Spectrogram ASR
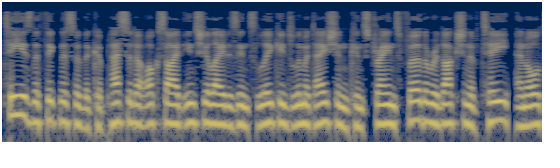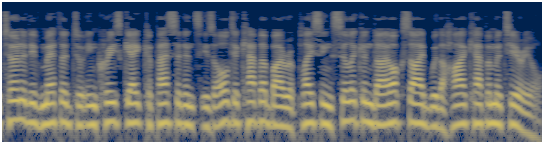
T is the thickness of the capacitor oxide insulators its leakage limitation constrains further reduction of T. An alternative method to increase gate capacitance is alter kappa by replacing silicon dioxide with a high kappa material.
